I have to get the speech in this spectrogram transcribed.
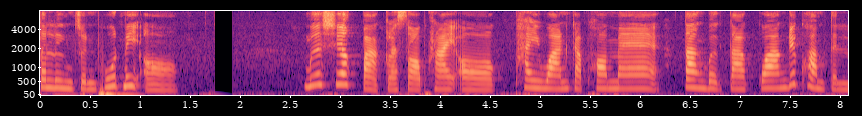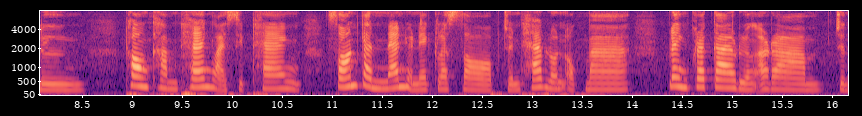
ตะลึงจนพูดไม่ออก เมื่อเชือกปากกระสอบคลายออกไพวานกับพ่อแม่ ต่างเบิกตากว้างด้วยความตะลึง ทองคำแท่งหลายสิบแท่ง ซ้อนกันแน่นอยู่ในกระสอบจนแทบล้นออกมา เปล่งประกายเรืองอาราม จน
